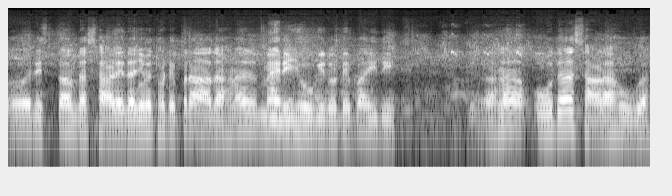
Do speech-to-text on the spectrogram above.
ਉਹ ਰਿਸ਼ਤਾ ਹੁੰਦਾ ਸਾਲੇ ਦਾ ਜਿਵੇਂ ਤੁਹਾਡੇ ਭਰਾ ਦਾ ਹਨਾ ਮੈਰਿਜ ਹੋਊਗੀ ਤੁਹਾਡੇ ਭਾਈ ਦੀ ਹਨਾ ਉਹਦਾ ਸਾਲਾ ਹੋਊਗਾ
